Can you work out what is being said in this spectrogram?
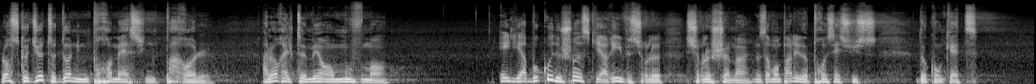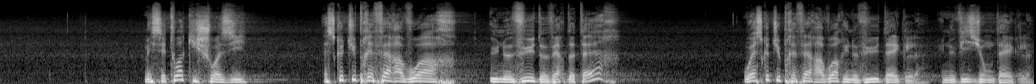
lorsque Dieu te donne une promesse, une parole, alors elle te met en mouvement. Et il y a beaucoup de choses qui arrivent sur le, chemin. Nous avons parlé de processus de conquête. Mais c'est toi qui choisis. Est-ce que tu préfères avoir une vue de ver de terre ou est-ce que tu préfères avoir une vue d'aigle, une vision d'aigle?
